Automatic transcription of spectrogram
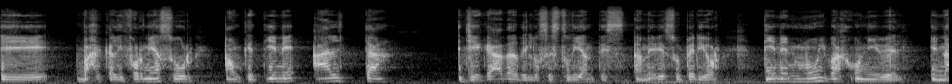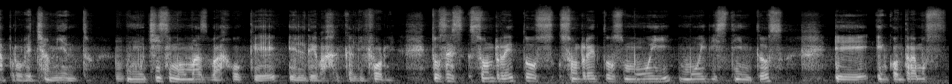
eh, Baja California Sur, aunque tiene alta llegada de los estudiantes a media superior, tienen muy bajo nivel en aprovechamiento muchísimo más bajo que el de Baja California. Entonces son retos, son retos muy, muy distintos. Eh, encontramos,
